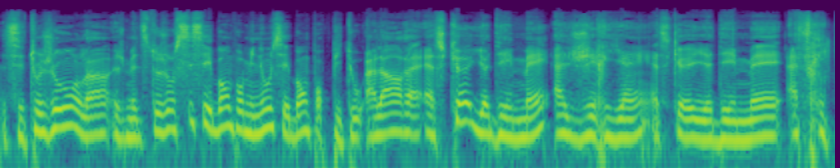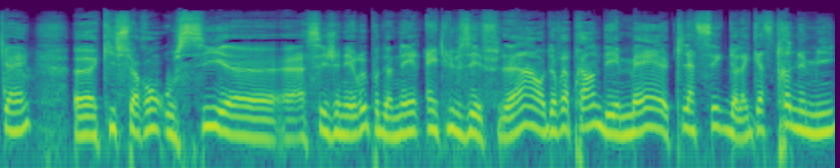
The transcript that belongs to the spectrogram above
c'est toujours là, je me dis toujours, si c'est bon pour Minou, c'est bon pour Pitou. Alors, euh, est-ce qu'il y a des mets algériens, est-ce qu'il y a des mets africains euh, qui seront aussi euh, assez généreux pour devenir inclusifs? hein? On devrait prendre des mets classiques de la gastronomie,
